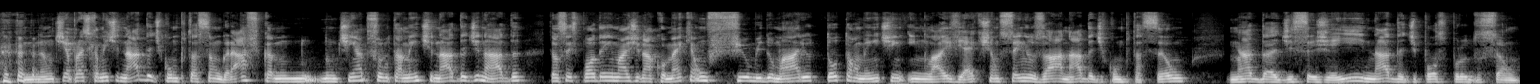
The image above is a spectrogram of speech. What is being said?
não tinha praticamente nada de computação gráfica, não, não tinha absolutamente nada de nada. Então vocês podem imaginar como é que é um filme do Mario totalmente em live action, sem usar nada de computação, nada de CGI, nada de pós-produção.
